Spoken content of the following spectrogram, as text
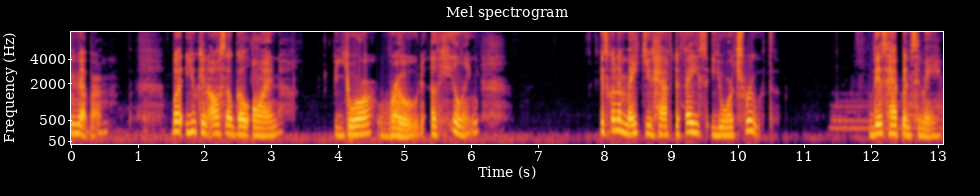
Never. But you can also go on your road of healing. It's going to make you have to face your truth. This happened to me.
